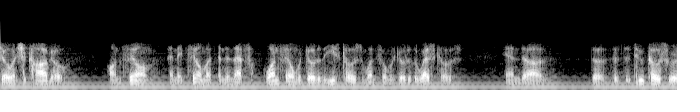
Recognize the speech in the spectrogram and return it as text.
show in Chicago on film, and they'd film it, and then that f- one film would go to the East Coast and one film would go to the West Coast, and uh, the, the the two coasts were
